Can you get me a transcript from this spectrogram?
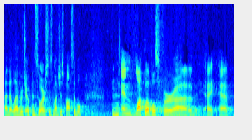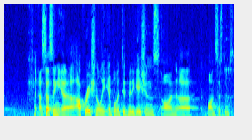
uh, that leverage open source as much as possible. And lock levels for uh, uh assessing uh, operationally implemented mitigations on, uh, on systems.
